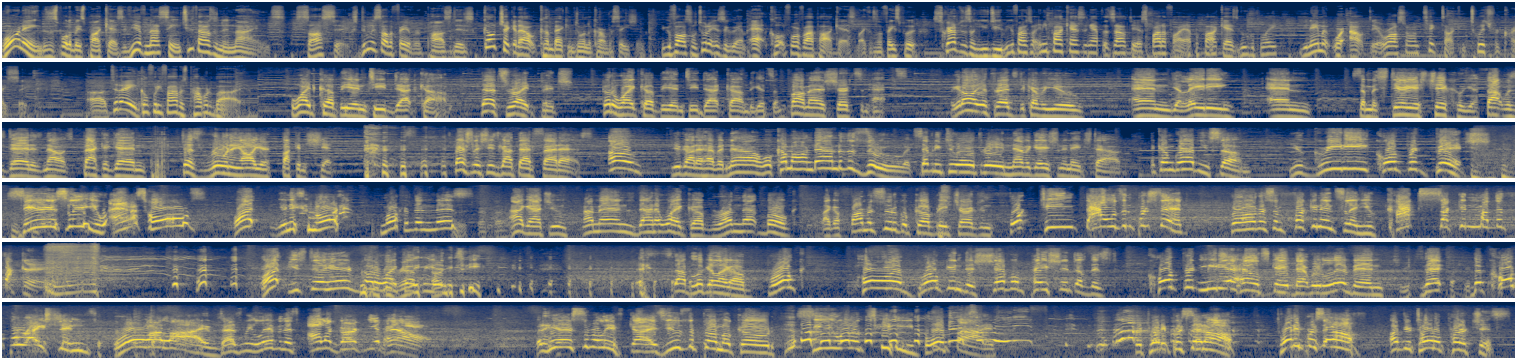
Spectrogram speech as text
Warning, this is a spoiler based podcast. If you have not seen 2009's Saw 6, do me a solid favor, pause this, go check it out, come back and join the conversation. You can follow us on Twitter and Instagram at Cult45 Podcast, like us on Facebook, subscribe to us on YouTube. You can find us on any podcasting app that's out there Spotify, Apple Podcasts, Google Play, you name it, we're out there. We're also on TikTok and Twitch for Christ's sake. Uh, today, Cult45 is powered by WhiteCupENT.com. That's right, bitch. Go to WhiteCupENT.com to get some bomb ass shirts and hats. We get all your threads to cover you and your lady and some mysterious chick who you thought was dead is now is back again, just ruining all your fucking shit. Especially she's got that fat ass. Oh, you gotta have it now. Well, come on down to the zoo at 7203 Navigation in H Town and come grab you some. You greedy corporate bitch. Seriously, you assholes? What? You need more? More than this? I got you. My man's down at White Cup. Run that bulk like a pharmaceutical company charging 14,000% for over some fucking insulin, you cock-sucking motherfucker. what? You still here? Go to White Really? Cup ENT. Stop looking like a broke, poor, broken, disheveled patient of this corporate media hellscape that we live in. That the corporations rule our lives as we live in this oligarchy of hell. But here's some relief, guys. Use the promo code CULT45 for 20% off. 20% off of your total purchase.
